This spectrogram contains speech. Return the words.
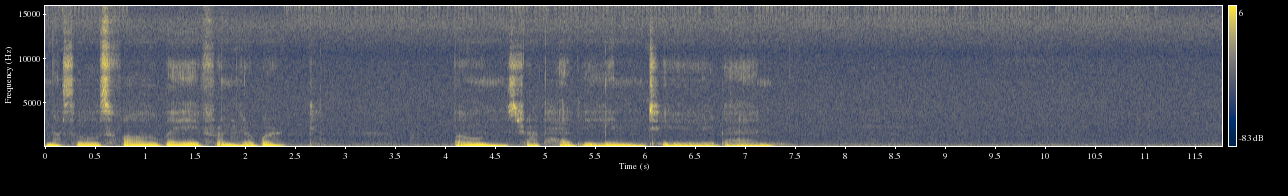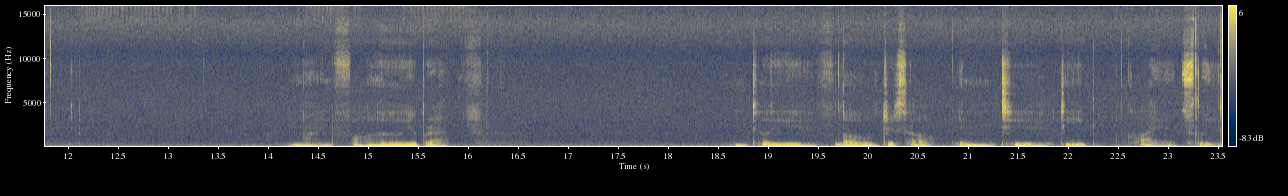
Muscles fall away from their work. Bones drop heavy into your bed. Mind follow your breath until you've lulled yourself into deep, quiet sleep.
